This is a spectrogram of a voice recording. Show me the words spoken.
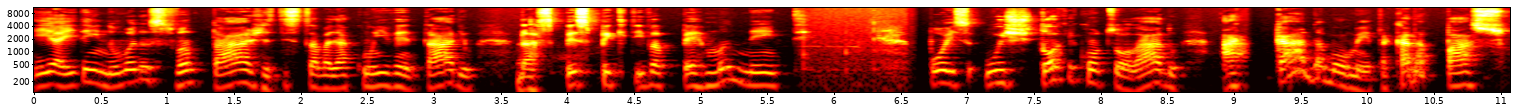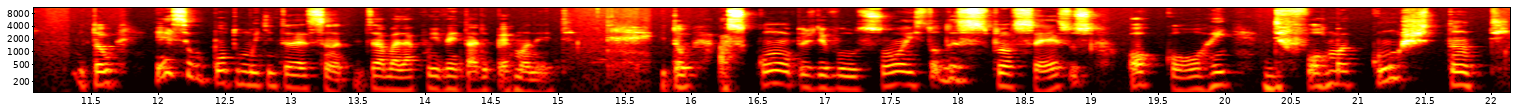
E aí tem inúmeras vantagens de se trabalhar com o inventário das perspectiva permanente, pois o estoque é controlado a cada momento, a cada passo. Então, esse é um ponto muito interessante de trabalhar com inventário permanente. Então, as compras, devoluções, todos esses processos ocorrem de forma constante.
